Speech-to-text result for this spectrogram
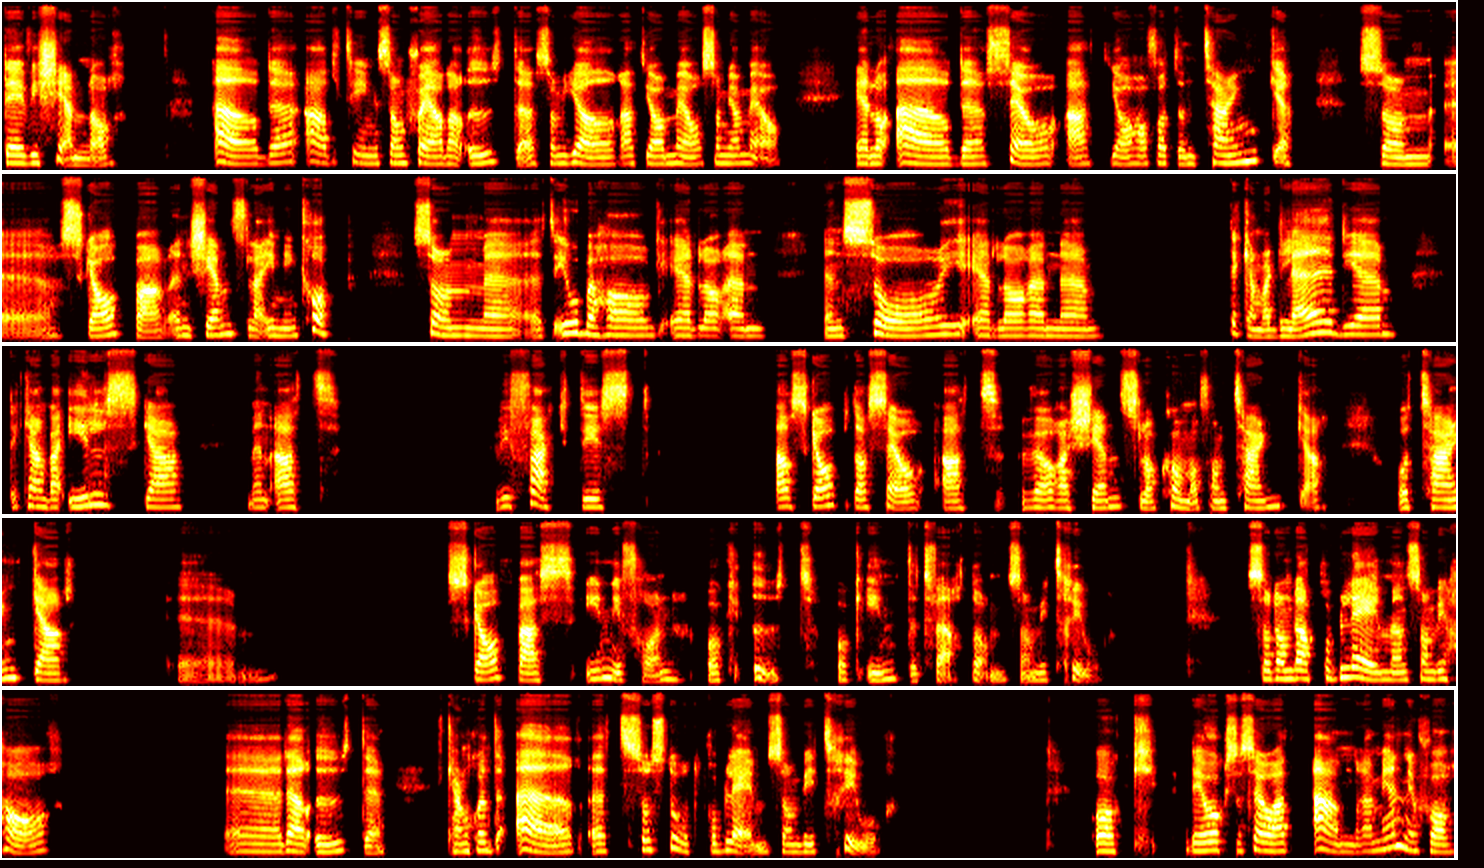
det vi känner? Är det allting som sker där ute som gör att jag mår som jag mår? Eller är det så att jag har fått en tanke som eh, skapar en känsla i min kropp som eh, ett obehag eller en, en sorg eller en... Eh, det kan vara glädje, det kan vara ilska, men att vi faktiskt är skapta så att våra känslor kommer från tankar. Och tankar eh, skapas inifrån och ut och inte tvärtom som vi tror. Så de där problemen som vi har eh, där ute kanske inte är ett så stort problem som vi tror. Och det är också så att andra människor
